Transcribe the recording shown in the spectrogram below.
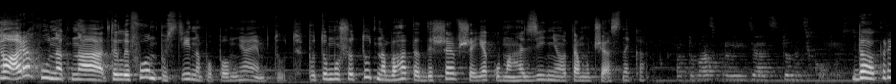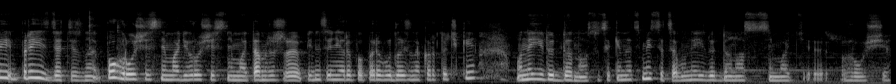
А рахунок на телефон постійно поповняємо тут, тому що тут набагато дешевше, як у магазині там учасника. Вас приїздять з Донецької. Да, при, приїздять із по гроші знімати, гроші знімають. Там же ж пенсіонери попереводились на карточки, вони їдуть до нас. Це кінець місяця, вони їдуть до нас знімати е, гроші.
